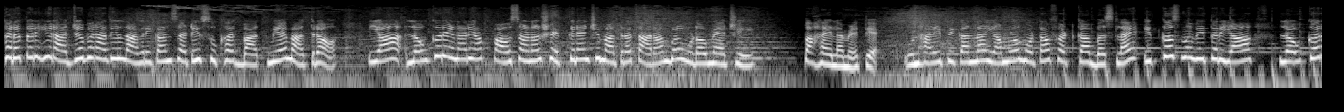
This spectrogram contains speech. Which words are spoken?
खरं तर ही राज्यभरातील नागरिकांसाठी सुखद बातमी आहे मात्र या लवकर येणाऱ्या पावसानं शेतकऱ्यांची मात्र तारांबळ उडवण्याची पाहायला मिळते उन्हाळी पिकांना यामुळे मोठा फटका बसलाय. इतकंच नव्हे तर या लवकर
